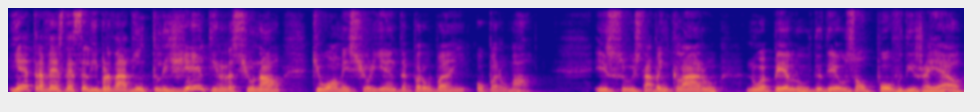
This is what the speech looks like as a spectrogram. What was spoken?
e é através dessa liberdade inteligente e racional que o homem se orienta para o bem ou para o mal. Isso está bem claro no apelo de Deus ao povo de Israel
